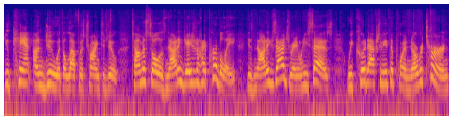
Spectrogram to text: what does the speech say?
you can't undo what the left was trying to do. Thomas Sowell is not engaged in hyperbole. He's not exaggerating when he says we could actually be at the point of no return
